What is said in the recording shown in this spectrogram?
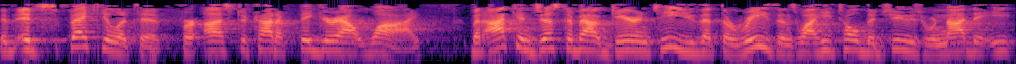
It's speculative for us to try to figure out why. But I can just about guarantee you that the reasons why he told the Jews were not to eat,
